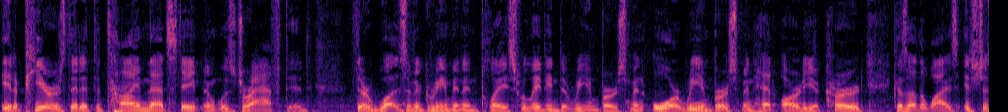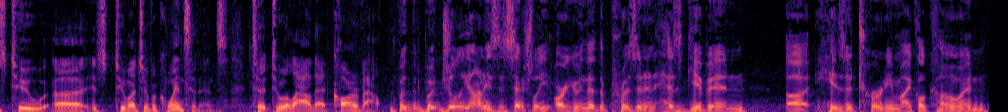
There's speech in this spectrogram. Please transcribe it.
It appears that at the time that statement was drafted, there was an agreement in place relating to reimbursement, or reimbursement had already occurred, because otherwise it's just too uh, it's too much of a coincidence to, to allow that carve out. But but Giuliani is essentially arguing that the president has given uh, his attorney Michael Cohen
